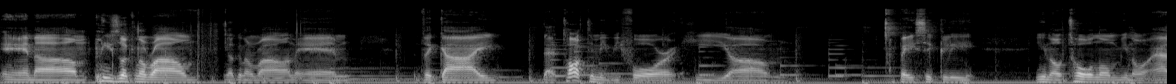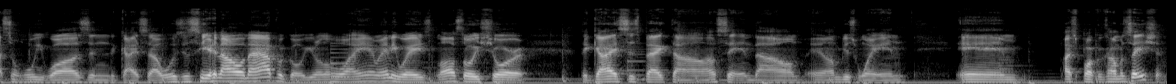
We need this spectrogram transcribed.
And um, he's looking around, looking around, and the guy that talked to me before, he um, basically you know, told him, you know, asked him who he was, and the guy said, I was just here an hour and a half ago. You don't know who I am? Anyways, long story short, the guy sits back down, I'm sitting down, and I'm just waiting, and I spark a conversation.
